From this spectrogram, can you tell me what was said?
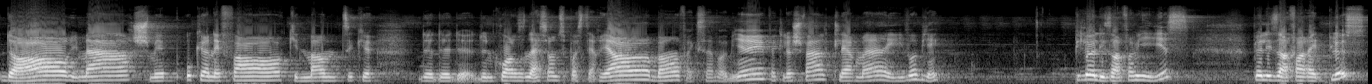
dehors, il marche, mais aucun effort, qui demande que d'une coordination du postérieur. Bon, fait que ça va bien. Fait que le cheval, clairement, il va bien. Puis là, les enfants vieillissent. Là, les enfants arrêtent plus.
